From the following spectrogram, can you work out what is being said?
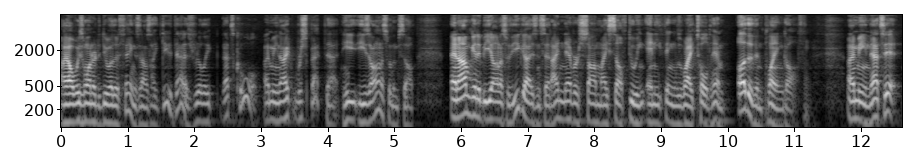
I always wanted to do other things, and I was like, dude, that is really that's cool. I mean, I respect that. He, he's honest with himself. And I'm going to be honest with you guys and said I never saw myself doing anything was what I told him other than playing golf. I mean, that's it.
